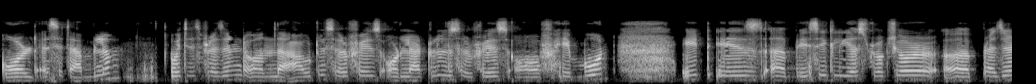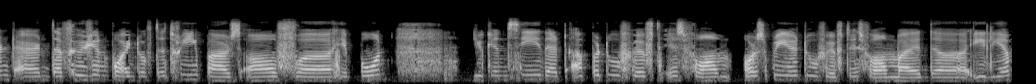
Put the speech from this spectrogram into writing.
called acetabulum which is present on the outer surface or lateral surface of hip bone. It is uh, basically a structure uh, present at the fusion point of the three parts of uh, hip bone. You can see that upper two-fifth is formed or superior two-fifth is formed by the ilium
